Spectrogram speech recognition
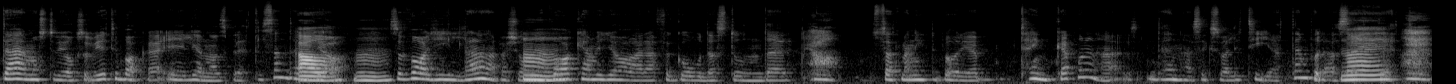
Där måste vi också, vi är tillbaka i levnadsberättelsen tänker Ja, jag. mm, Så vad gillar den här personen? Mm. Vad kan vi göra för goda stunder? Så att man inte börjar tänka på den här, den här sexualiteten på det här Nej. sättet.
